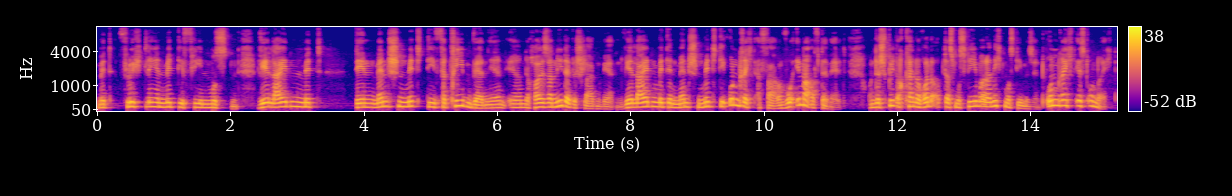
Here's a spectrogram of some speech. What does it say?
mit Flüchtlingen mit, die fliehen mussten. Wir leiden mit den Menschen mit, die vertrieben werden, in ihren Häusern niedergeschlagen werden. Wir leiden mit den Menschen mit, die Unrecht erfahren, wo immer auf der Welt. Und es spielt auch keine Rolle, ob das Muslime oder Nicht-Muslime sind. Unrecht ist Unrecht.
